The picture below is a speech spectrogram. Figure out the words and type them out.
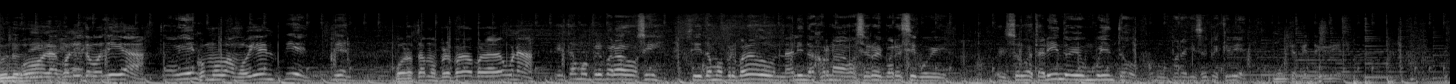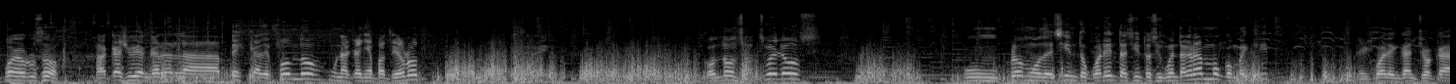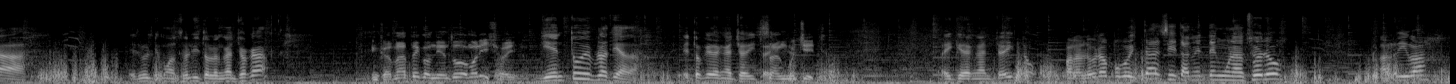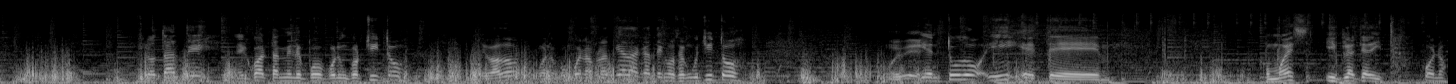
Buenos Hola, días. Colito, buen día. ¿Todo bien? ¿Cómo vamos? ¿Bien? Bien, bien. Bueno, ¿estamos preparados para la laguna? Estamos preparados, sí. Sí, estamos preparados. Una linda jornada va a ser hoy, parece, porque el sol va a estar lindo y un viento como para que se pesque bien. Mucha gente que viene. Bueno, Russo, acá yo voy a encarar la pesca de fondo, una caña Patriarrot. Con dos anzuelos, un plomo de 140 150 gramos con bike clip, el cual engancho acá, el último anzuelito lo engancho acá, Encarnate con dientudo amarillo ahí. dientudo y plateada. Esto queda enganchadito. ahí. Sanguichito. Ahí queda enganchadito para lograr un poco de distancia y también tengo un anzuelo arriba flotante en el cual también le puedo poner un corchito elevador bueno con buena plateada acá tengo sanguchito Muy bien. dientudo y este como es y plateadita bueno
